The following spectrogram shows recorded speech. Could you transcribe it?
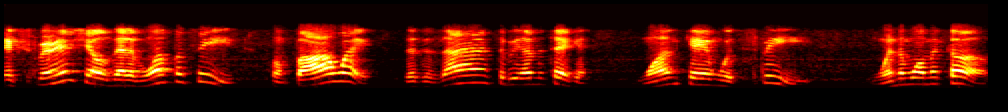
Experience shows that if one perceives from far away the designs to be undertaken, one came with speed, when the moment comes,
